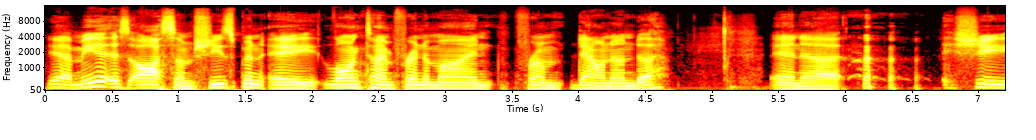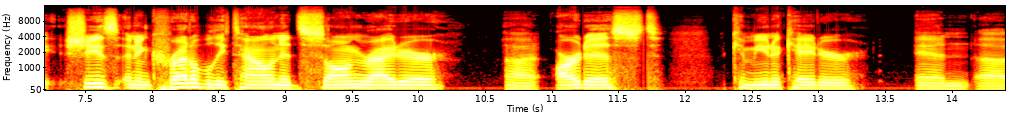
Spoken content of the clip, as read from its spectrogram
Yeah, Mia is awesome. She's been a longtime friend of mine from down under, and uh, she she's an incredibly talented songwriter, uh, artist, communicator, and uh,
